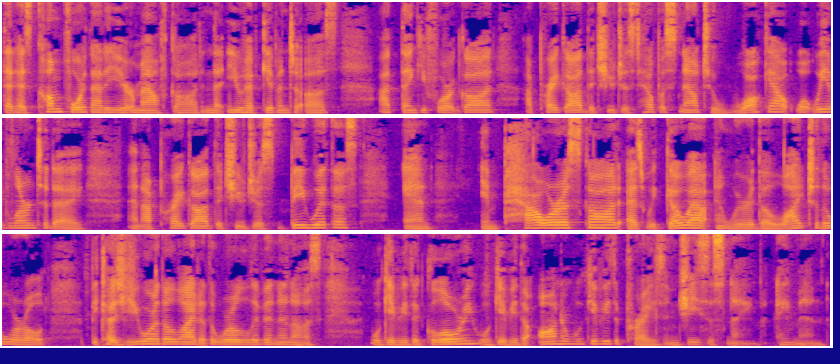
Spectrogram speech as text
that has come forth out of your mouth, God, and that you have given to us. I thank you for it, God. I pray, God, that you just help us now to walk out what we have learned today. And I pray, God, that you just be with us and Empower us, God, as we go out and we're the light to the world because you are the light of the world living in us. We'll give you the glory, we'll give you the honor, we'll give you the praise. In Jesus' name, amen.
